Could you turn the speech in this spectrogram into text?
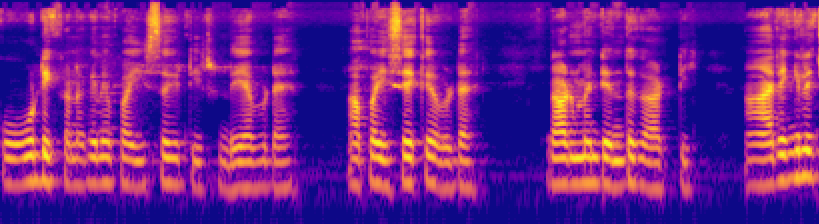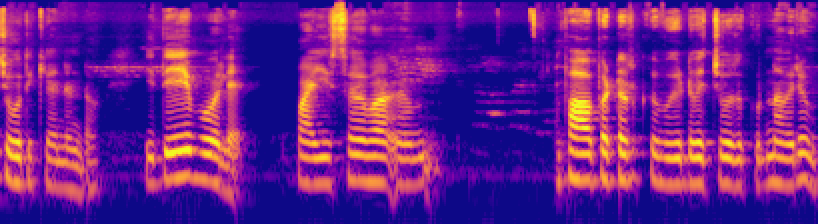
കോടിക്കണക്കിന് പൈസ കിട്ടിയിട്ടുണ്ട്. എവിടെ? ആ പൈസയൊക്കെ എവിടെ? ഗവൺമെന്റ് എന്ത് കാട്ടി? ആരെങ്കിലും ചോദിക്കാനുണ്ടോ? ഇതേപോലെ പൈസ പാവപ്പെട്ടവർക്ക് വീട് വെച്ച് കൊടുക്കുന്നവരും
